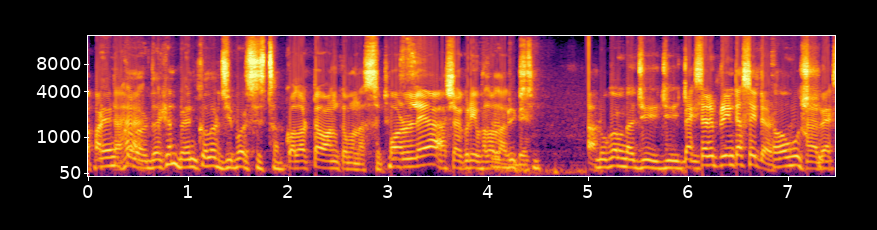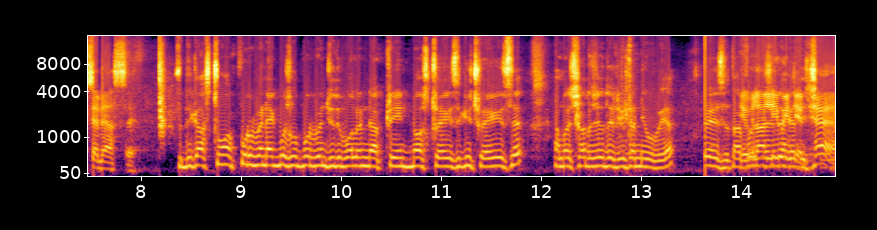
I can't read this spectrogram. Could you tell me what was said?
আপারটা হ্যাঁ? কালার দেখেন ব্যান্ড কালার জিপার সিস্টেম কলারটাও আনকমন আছে। পরলে আশা করি ভালো লাগবে। লোকাল না জি জি। ব্যাক সাইডে প্রিন্ট আছে এটা। হ্যাঁ ব্যাক সাইডে আছে। যদি কাস্টমার পড়বেন এক বছর পড়বেন যদি বলেন না প্রিন্ট নষ্ট হয়ে গেছে কিছু হয়ে গেছে আমরা সাথে সাথে রিটার্ন নিবো ভাইয়া। হয়ে। হ্যাঁ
